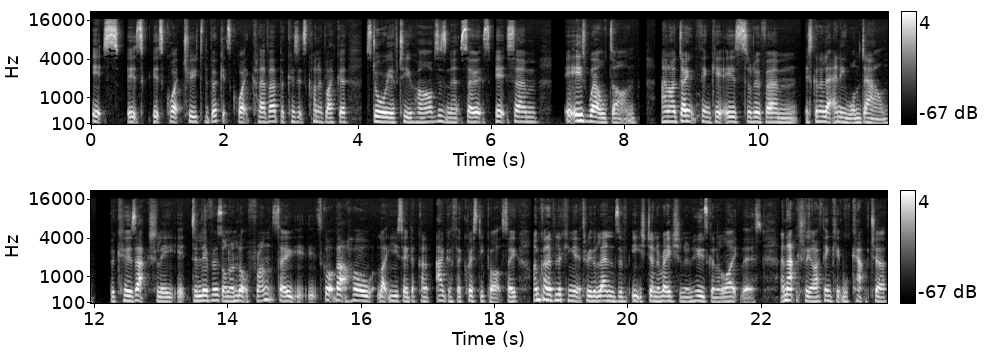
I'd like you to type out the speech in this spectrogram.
it's it's it's quite true to the book. It's quite clever because it's kind of like a story of two halves, isn't it? So it's it's um it is well done, and I don't think it is sort of um it's going to let anyone down because actually it delivers on a lot of fronts. So it, it's got that whole, like you say, the kind of Agatha Christie part. So I'm kind of looking at it through the lens of each generation and who's going to like this. And actually, I think it will capture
